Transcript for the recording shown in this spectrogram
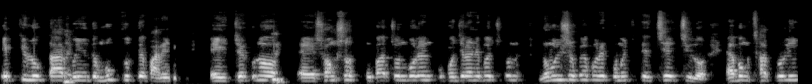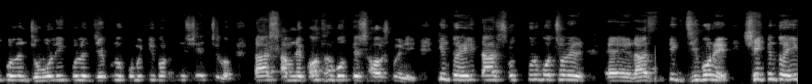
একটি লোক তার বিরুদ্ধে মুখ তুলতে পারেনি। এই যে কোনো সংসদ নির্বাচন বলেন, উপজেলা নির্বাচন নমিনেশন ব্যাপারে কমিটিতে চেয়েছিল এবং ছাত্রলীগ বলেন, যুবলীগ বলেন যে কোনো কমিটি গঠনে সে ছিল। তার সামনে কথা বলতে সাহস পায়নি কিন্তু এই তার সত্তর বছরের রাজনৈতিক জীবনে সে কিন্তু এই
